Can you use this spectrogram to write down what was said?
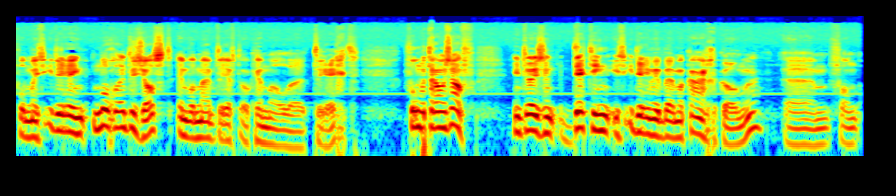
Volgens mij is iedereen nogal enthousiast en wat mij betreft ook helemaal uh, terecht. Vroeg me trouwens af, in 2013 is iedereen weer bij elkaar gekomen um, van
